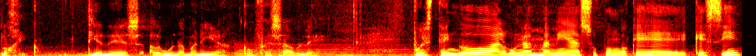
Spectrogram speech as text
Lógico. ¿Tienes alguna manía confesable? Pues tengo algunas manías, supongo que, que sí.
